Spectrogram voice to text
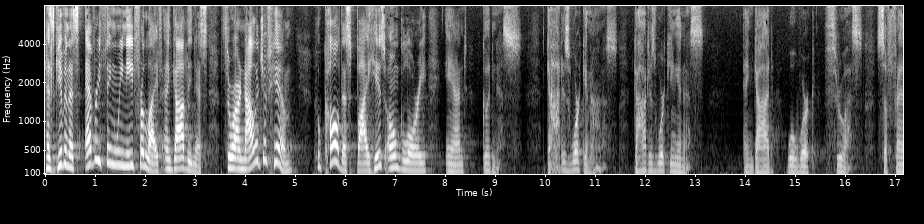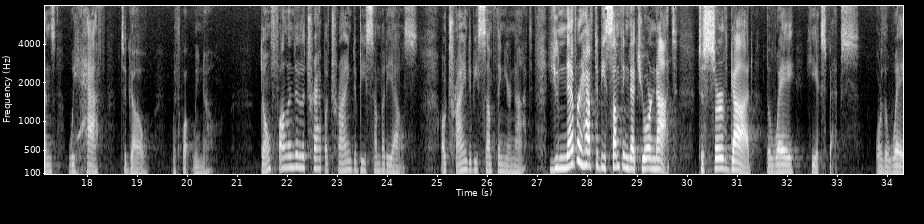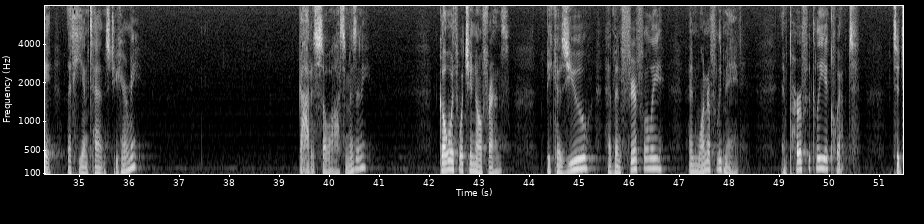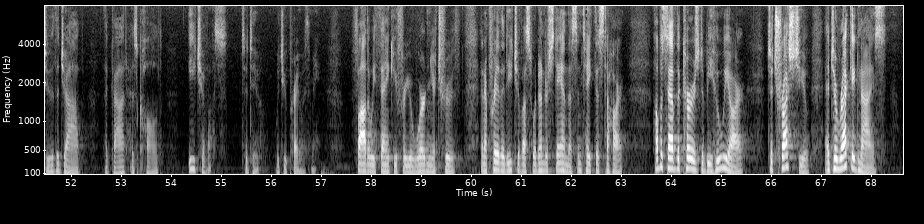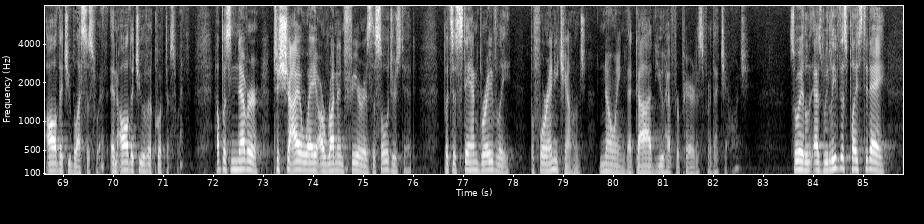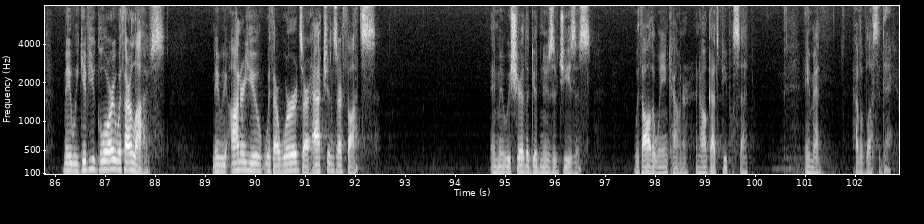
has given us everything we need for life and godliness through our knowledge of Him who called us by His own glory and goodness. God is working on us, God is working in us, and God will work through us. So, friends, we have to go with what we know. Don't fall into the trap of trying to be somebody else or trying to be something you're not. You never have to be something that you're not to serve God the way He expects or the way that He intends. Do you hear me? God is so awesome, isn't He? Go with what you know, friends, because you have been fearfully and wonderfully made and perfectly equipped to do the job that God has called each of us to do. Would you pray with me? Father, we thank you for your word and your truth. And I pray that each of us would understand this and take this to heart. Help us to have the courage to be who we are, to trust you, and to recognize all that you bless us with and all that you have equipped us with. Help us never to shy away or run in fear as the soldiers did, but to stand bravely before any challenge, knowing that God, you have prepared us for that challenge. So as we leave this place today, may we give you glory with our lives May we honor you with our words, our actions, our thoughts. And may we share the good news of Jesus with all that we encounter. And all God's people said, Amen. Have a blessed day.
